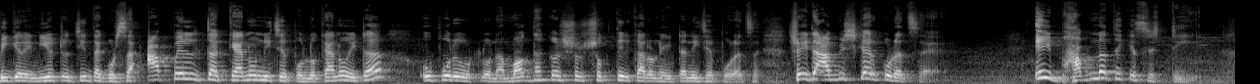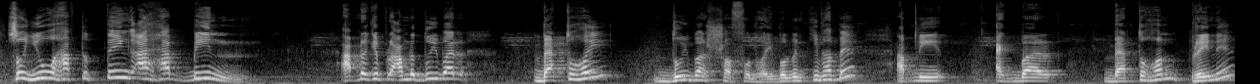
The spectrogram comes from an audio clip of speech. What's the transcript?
বিজ্ঞানী নিউটন চিন্তা করছে, আপেলটা কেন নিচে পড়ল? কেন এটা উপরে উঠল না? মধ্যাকর্ষণ শক্তির কারণে এটা নিচে পড়েছে। সে এটা আবিষ্কার করেছে। এই ভাবনা থেকে সৃষ্টি। So you have to think I have been আপনাকে আমরা দুইবার ব্যর্থ হই, দুইবার সফল হই। বলবেন কীভাবে? আপনি একবার ব্যর্থ হন ব্রেনে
